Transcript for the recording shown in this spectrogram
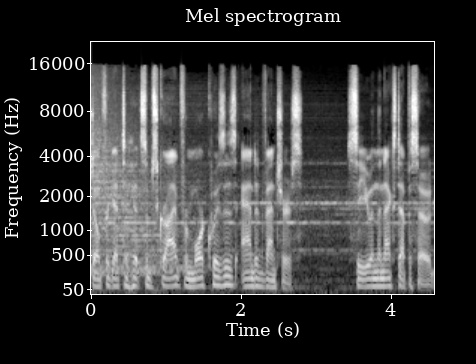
Don't forget to hit subscribe for more quizzes and adventures. See you in the next episode.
